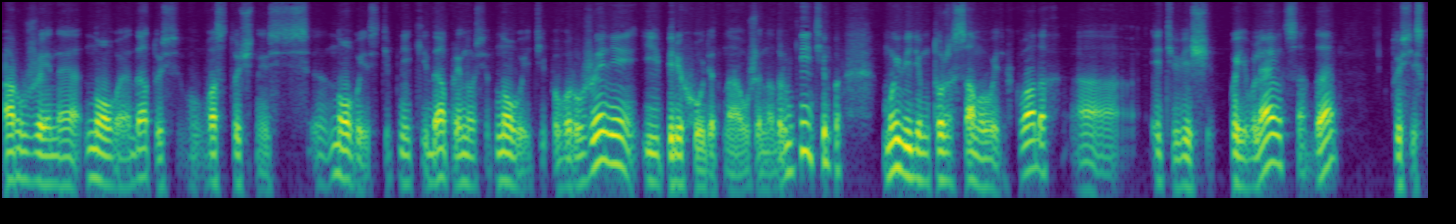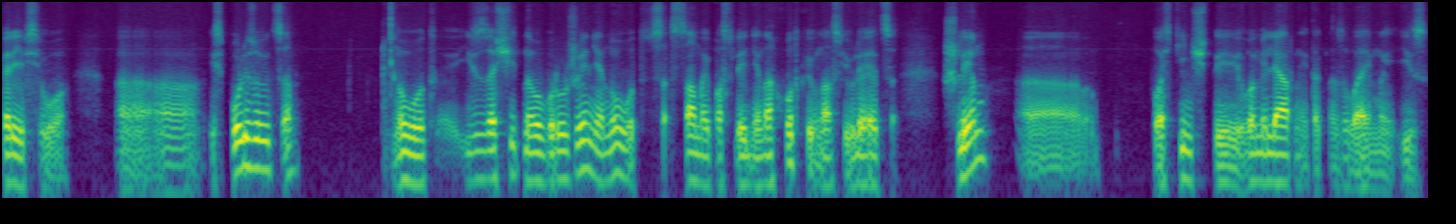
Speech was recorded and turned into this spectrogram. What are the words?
оружейное новое, да, то есть восточные новые степняки, да, приносят новые типы вооружений и переходят на, уже на другие типы, мы видим то же самое в этих квадах, а, эти вещи появляются, да, то есть и, скорее всего, а, используются. Вот. Из защитного вооружения, ну вот самой последней находкой у нас является шлем а, пластинчатый, ламеллярный, так называемый, из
